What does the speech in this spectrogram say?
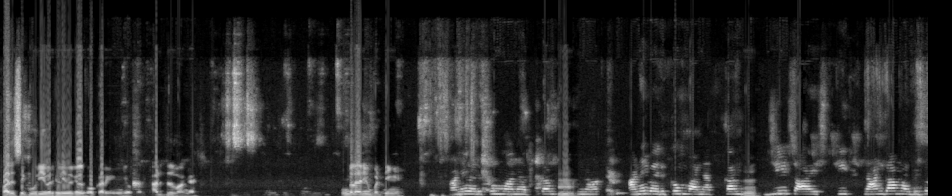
பரிசு கூறியவர்கள் இவர்கள் உட்காருங்க இங்க உட்காருங்க. அடுத்தது வாங்க. உங்களை அறிமுகப்படுத்தீங்க. அனைவருக்கும் வணக்கம். நான் அனைவருக்கும் வணக்கம். ஜி சாய்ஸ்டி நான்காம் வகுப்பு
